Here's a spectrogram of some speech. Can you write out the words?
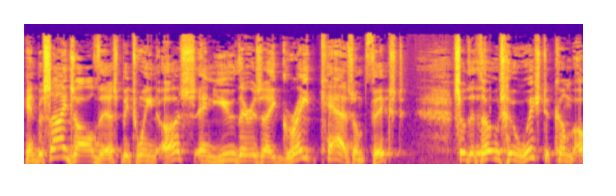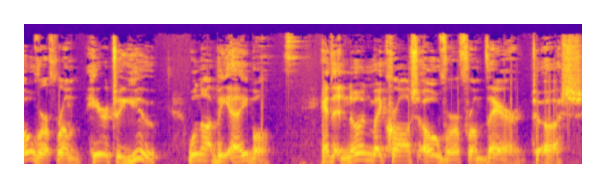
And besides all this, between us and you there is a great chasm fixed, so that those who wish to come over from here to you will not be able, and that none may cross over from there to us.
